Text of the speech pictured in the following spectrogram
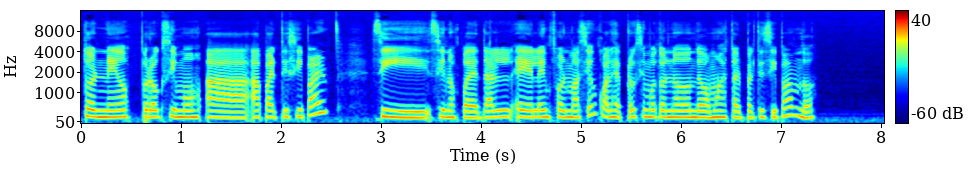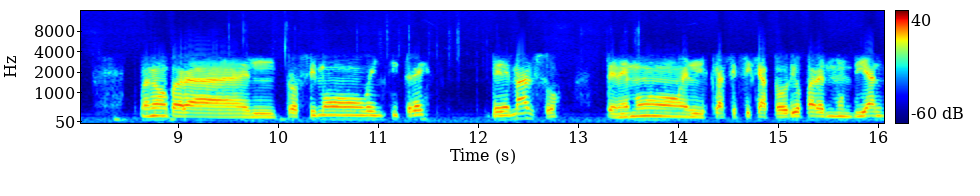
torneos próximos a, participar. Si, si nos puedes dar eh, la información, ¿cuál es el próximo torneo donde vamos a estar participando? Bueno, para el próximo 23 de marzo tenemos el clasificatorio para el Mundial,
